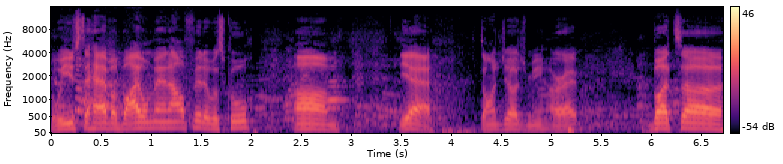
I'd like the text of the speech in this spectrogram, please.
We used to have a Bibleman outfit. It was cool. Um, yeah, don't judge me. All right, but uh,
